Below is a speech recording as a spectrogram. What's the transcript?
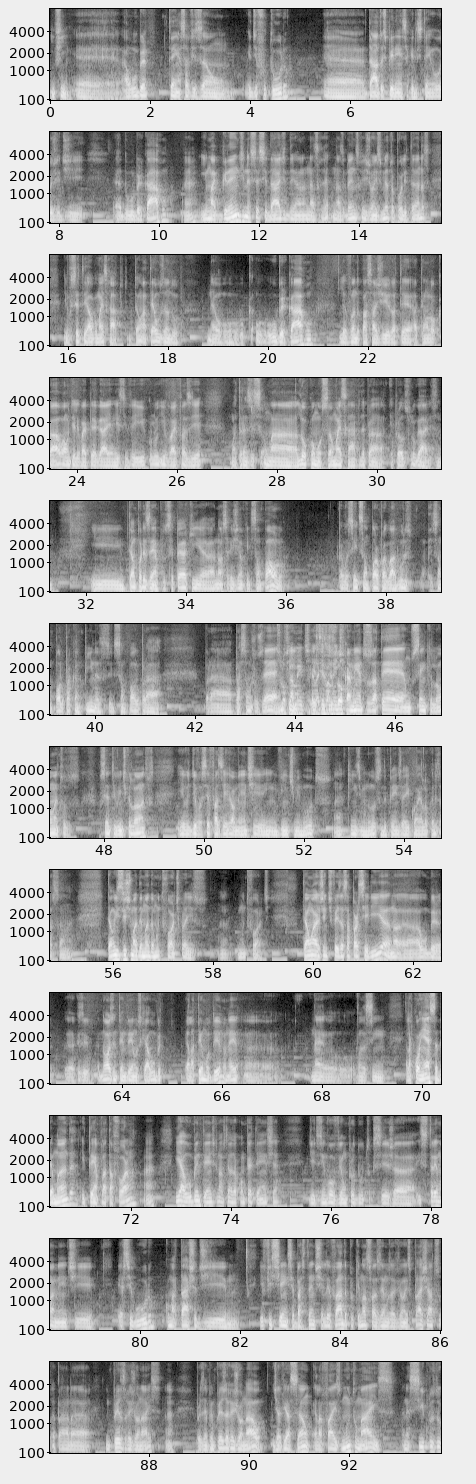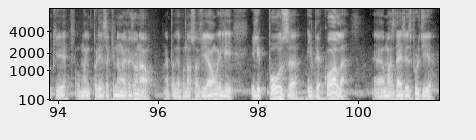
enfim, é, a Uber tem essa visão de futuro, é, dado a experiência que eles têm hoje de, é, do Uber carro, né? e uma grande necessidade de, nas, nas grandes regiões metropolitanas de você ter algo mais rápido. Então, até usando né, o, o Uber carro, levando o passageiro até, até um local onde ele vai pegar esse veículo e vai fazer uma transição, uma locomoção mais rápida para outros lugares. Né? E, então, por exemplo, você pega aqui a nossa região aqui de São Paulo, para você ir de São Paulo para Guarulhos, de São Paulo para Campinas, de São Paulo para para São José, enfim, esses deslocamentos até uns 100 quilômetros, 120 quilômetros, de você fazer realmente em 20 minutos, né, 15 minutos, depende aí qual é a localização. Né? Então existe uma demanda muito forte para isso, né, muito forte. Então a gente fez essa parceria, a Uber, é, quer dizer, nós entendemos que a Uber ela tem um modelo, né, né, vamos assim, ela conhece a demanda e tem a plataforma, né, e a Uber entende que nós temos a competência de desenvolver um produto que seja extremamente é, seguro, com uma taxa de eficiência bastante elevada, porque nós fazemos aviões para jatos, para empresas regionais. Né? Por exemplo, a empresa regional de aviação, ela faz muito mais né, ciclos do que uma empresa que não é regional. Né? Por exemplo, o nosso avião ele ele pousa e decola é, umas 10 vezes por dia,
